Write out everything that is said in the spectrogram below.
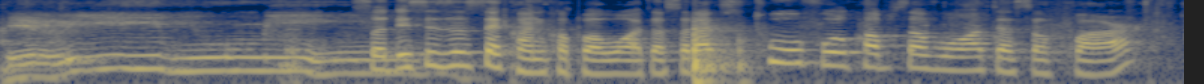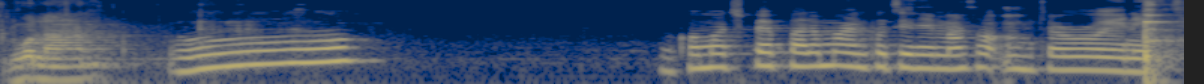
Believe you me. So this is the second cup of water. So that's two full cups of water so far. Hold on. Ooh. Look how much pepper the man put in him or something to ruin it.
